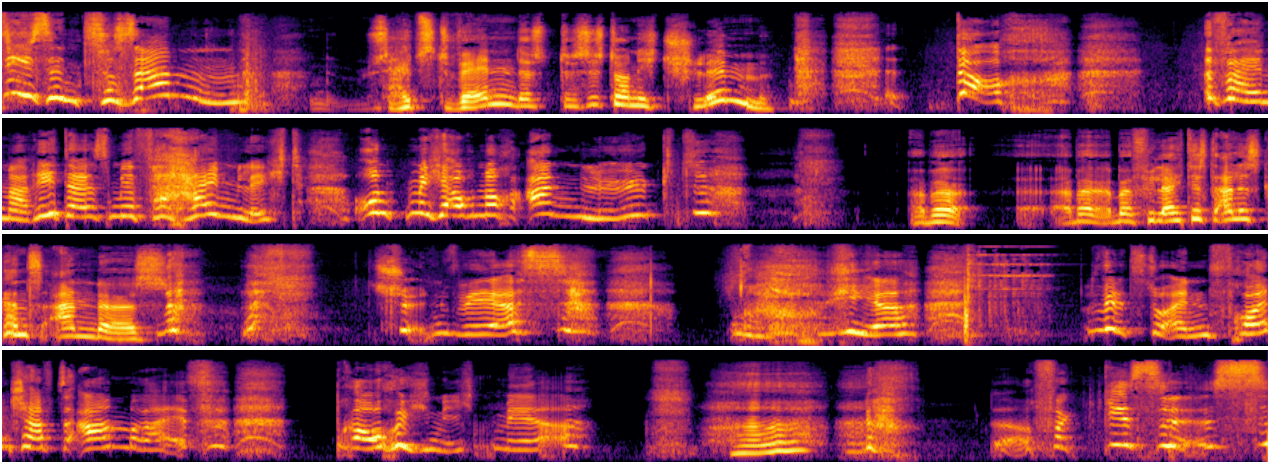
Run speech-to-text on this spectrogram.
die sind zusammen. Selbst wenn, das, das ist doch nicht schlimm. Doch. Weil Marita es mir verheimlicht und mich auch noch anlügt. Aber, aber, aber vielleicht ist alles ganz anders. Schön wär's. Hier. Willst du einen Freundschaftsarmreif? Brauche ich nicht mehr. Hä? Ach, vergiss es.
